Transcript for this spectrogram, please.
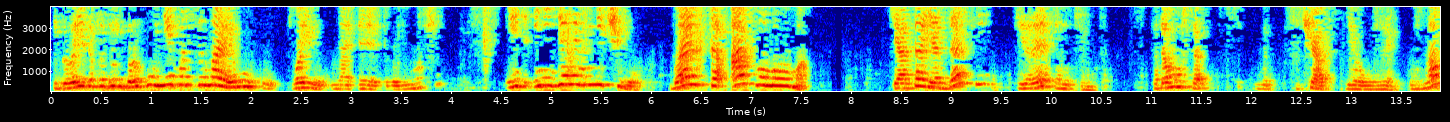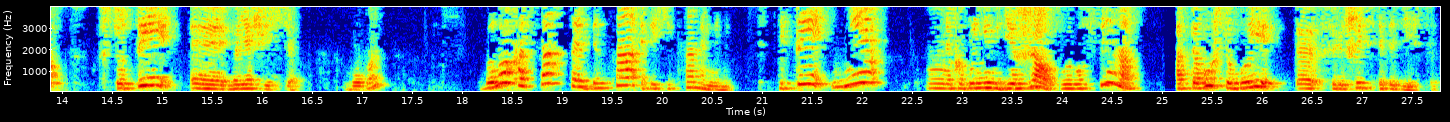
И говорит Акадуш Бараху, не посылай руку твою на этого юношу и, и не делай ему ничего. Вальта аслама ума. Киата ядати тире элукимта. Потому что сейчас я уже узнал, что ты э, боящийся Бога, было хасахта бенца рехица мимини. И ты не, как бы не удержал своего сына от того, чтобы э, совершить это действие.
